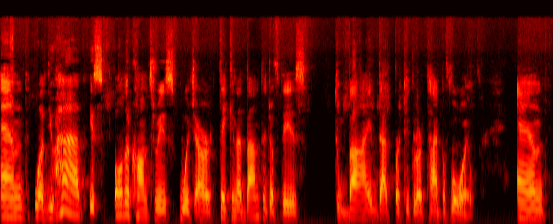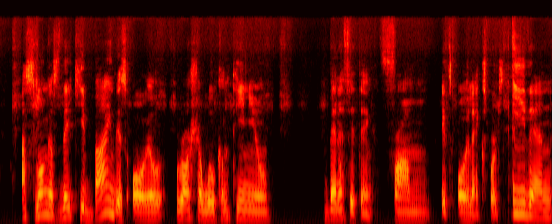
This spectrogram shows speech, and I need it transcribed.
And what you have is other countries which are taking advantage of this to buy that particular type of oil. And as long as they keep buying this oil, Russia will continue benefiting from its oil exports, even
